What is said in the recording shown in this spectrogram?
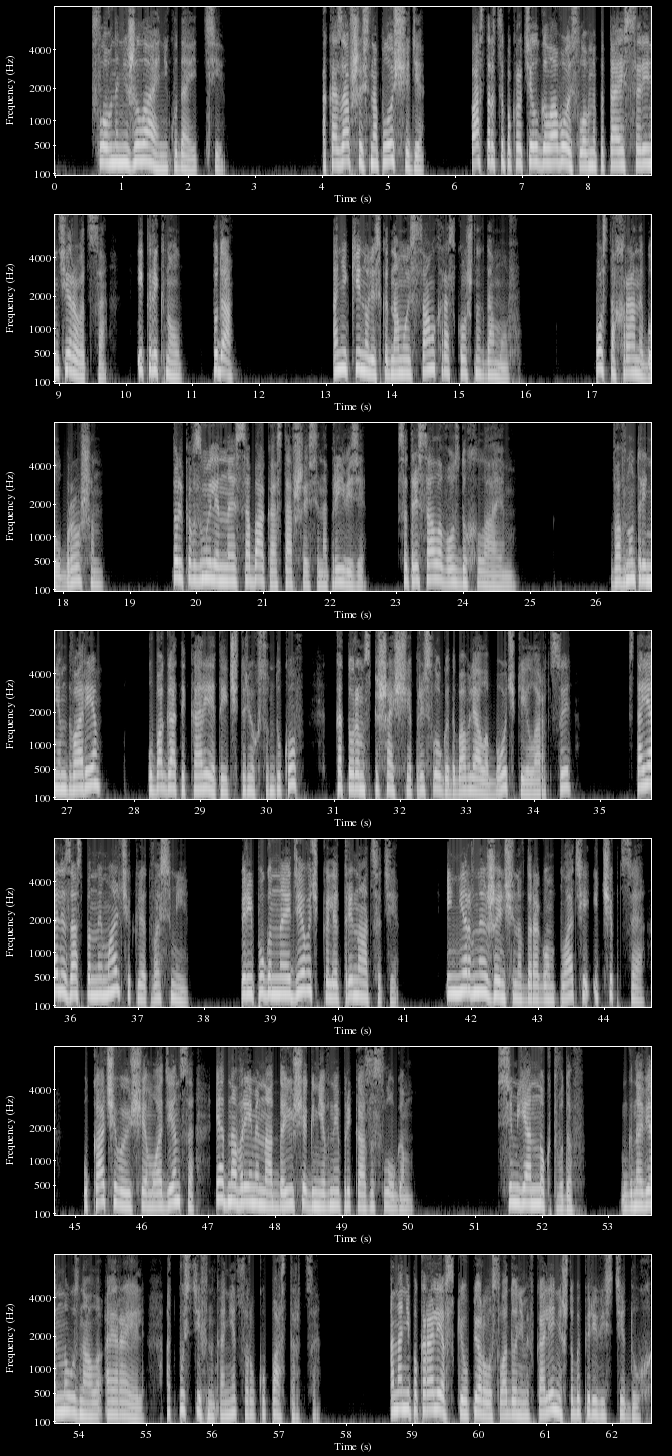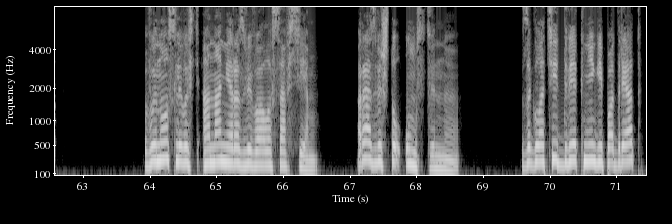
словно не желая никуда идти. Оказавшись на площади, пасторце покрутил головой, словно пытаясь сориентироваться, и крикнул «Туда!». Они кинулись к одному из самых роскошных домов. Пост охраны был брошен. Только взмыленная собака, оставшаяся на привязи, сотрясала воздух лаем. Во внутреннем дворе, у богатой кареты и четырех сундуков, к которым спешащая прислуга добавляла бочки и ларцы, стояли заспанный мальчик лет восьми, перепуганная девочка лет тринадцати и нервная женщина в дорогом платье и чепце, укачивающая младенца и одновременно отдающая гневные приказы слугам. Семья Ноктвудов — Мгновенно узнала Айраэль, отпустив, наконец, руку пасторца. Она не по-королевски уперлась ладонями в колени, чтобы перевести дух. Выносливость она не развивала совсем, разве что умственную. Заглотить две книги подряд?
